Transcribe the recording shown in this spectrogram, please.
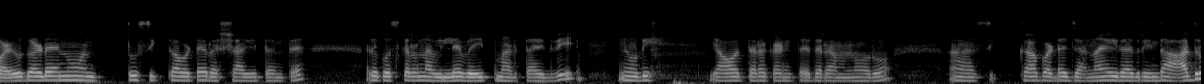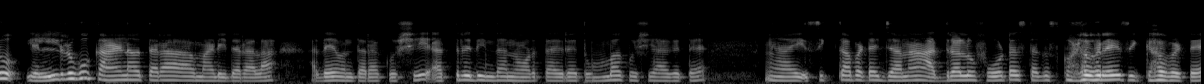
ಒಳಗಡೆನೂ ಅಂತೂ ಸಿಕ್ಕಾಪಟ್ಟೆ ರಶ್ ಆಗಿತ್ತಂತೆ. ಅದಕ್ಕೋಸ್ಕರ ನಾವು ಇಲ್ಲೇ ವೆಯ್ಟ್ ಮಾಡ್ತಾಯಿದ್ವಿ ನೋಡಿ ಯಾವ ಥರ ಕಾಣ್ತಾ ಇದ್ದಾರೆ ಅಮ್ಮನವರು. ಸಿಕ್ಕಾಪಟ್ಟೆ ಜನ ಇರೋದ್ರಿಂದ ಆದರೂ ಎಲ್ರಿಗೂ ಕಾಣೋ ಥರ ಮಾಡಿದ್ದಾರಲ್ಲ ಅದೇ ಒಂಥರ ಖುಷಿ. ಹತ್ರದಿಂದ ನೋಡ್ತಾ ಇದ್ರೆ ತುಂಬ ಖುಷಿ ಆಗುತ್ತೆ. ಸಿಕ್ಕಾಪಟ್ಟೆ ಜನ ಅದರಲ್ಲೂ ಫೋಟೋಸ್ ತೆಗೆಸ್ಕೊಳ್ಳೋರೇ ಸಿಕ್ಕಾಪಟ್ಟೆ.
